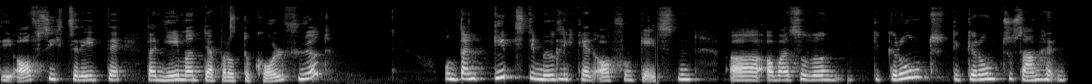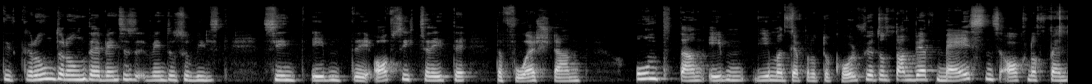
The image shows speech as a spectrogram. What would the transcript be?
die Aufsichtsräte, dann jemand, der Protokoll führt. Und dann gibt es die Möglichkeit auch von Gästen, äh, aber sozusagen die Grund, die Grundzusammen, die Grundrunde, wenn du, wenn du so willst, sind eben die Aufsichtsräte, der Vorstand und dann eben jemand, der Protokoll führt. Und dann wird meistens auch noch beim,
